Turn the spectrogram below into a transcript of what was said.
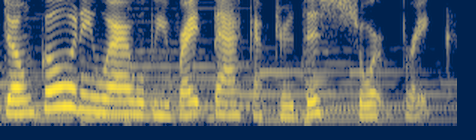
Don't go anywhere. We'll be right back after this short break.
